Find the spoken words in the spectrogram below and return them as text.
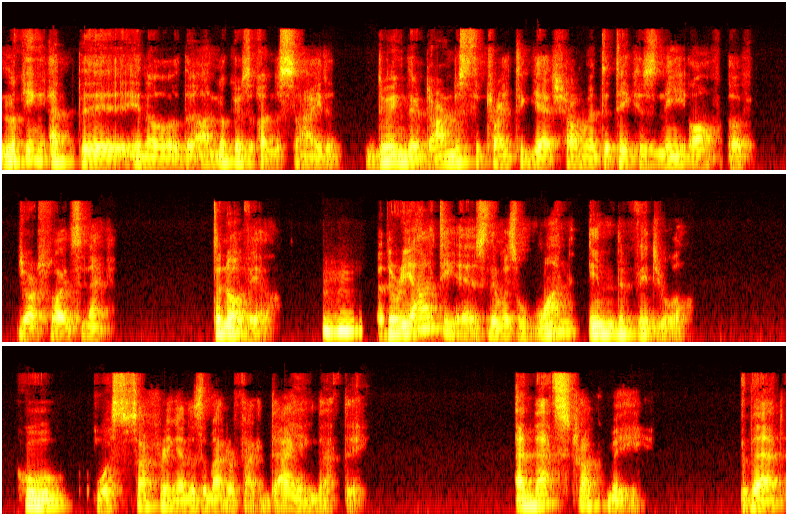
looking at the, you know, the onlookers on the side doing their darndest to try to get Chauvin to take his knee off of George Floyd's neck to no avail. Mm-hmm. But the reality is, there was one individual who was suffering and, as a matter of fact, dying that day. And that struck me that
